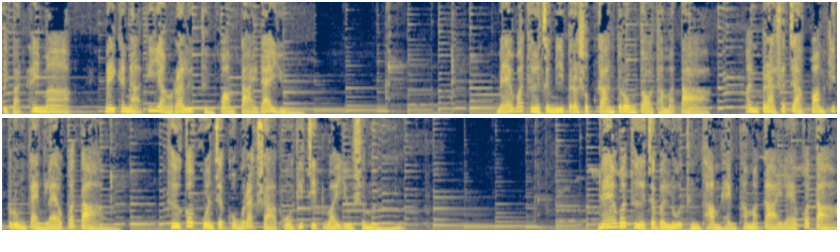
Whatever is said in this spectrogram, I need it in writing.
ฏิบัติให้มาก ในขณะที่ยังระลึกถึงความตายได้อยู่ แม้ว่าเธอจะมีประสบการณ์ตรงต่อธรรมตา อันปราศจากความคิดปรุงแต่งแล้วก็ตาม เธอก็ควรจะคงรักษาโพธิจิตไว้อยู่เสมอ แม้ว่าเธอจะบรรลุถึงธรรมแห่งธรรมกายแล้วก็ตาม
